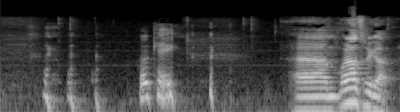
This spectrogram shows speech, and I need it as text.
Okay. Um, what else we got?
